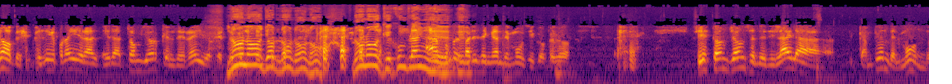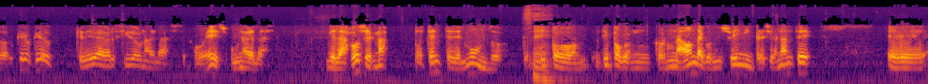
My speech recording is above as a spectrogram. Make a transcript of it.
No, pensé que por ahí era, era Tom York, el de Radio. No, no, yo, no, no, no. No, no, que cumpleaños. Ah, me parecen grandes músicos, pero. si es Tom Jones, el de Delilah, campeón del mundo. Creo, creo que debe haber sido una de las, o es una de las, de las voces más potentes del mundo. Un tipo, un tipo con, con una onda, con un swing impresionante. Eh,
